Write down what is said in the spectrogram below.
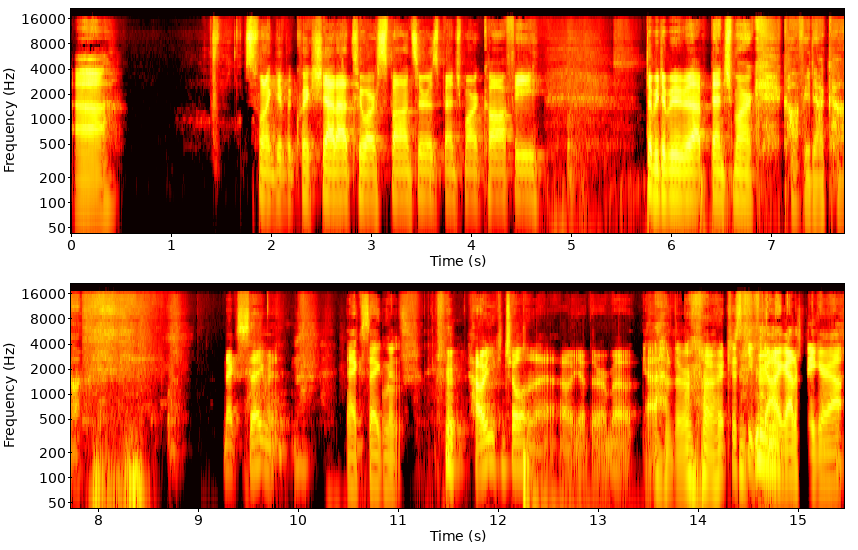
Uh, Just want to give a quick shout out to our sponsors, Benchmark Coffee, www.benchmarkcoffee.com. Next segment. next segment. How are you controlling that? Oh, you have the remote. Yeah, I have the remote. Just keep. Going. I got to figure out.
